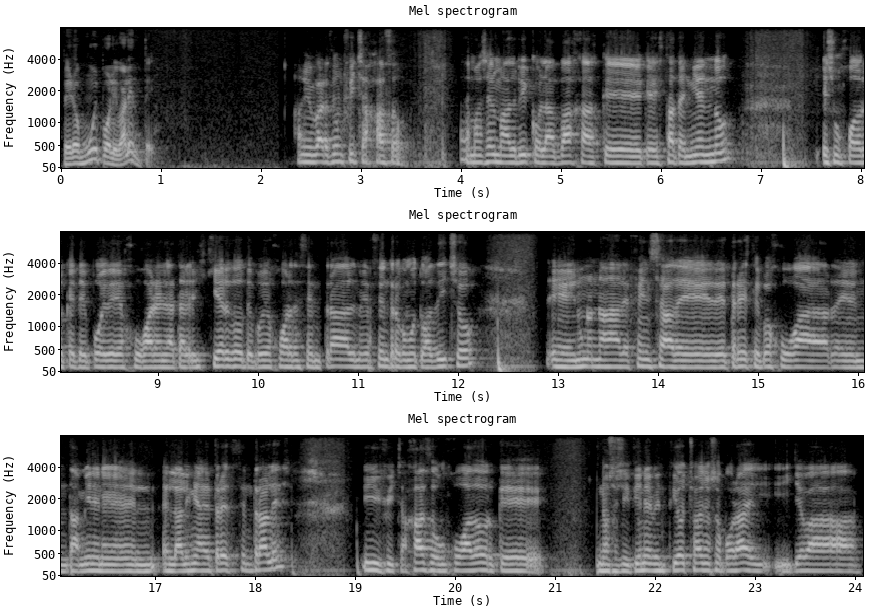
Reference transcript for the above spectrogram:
pero muy polivalente. A mí me parece un fichajazo. Además, el Madrid con las bajas que, está teniendo, es un jugador que te puede jugar en el lateral izquierdo, te puede jugar de central, medio centro, como tú has dicho. En una defensa de, tres te puede jugar también en la línea de tres centrales y fichajazo, un jugador que no sé si tiene 28 años o por ahí y lleva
